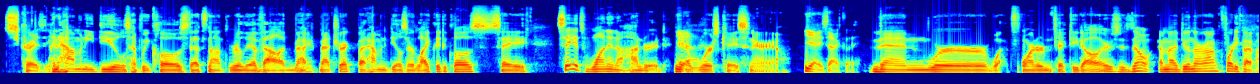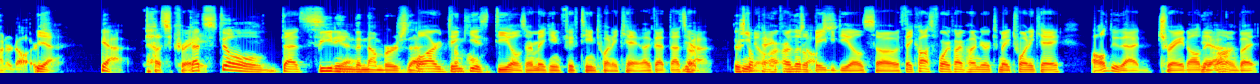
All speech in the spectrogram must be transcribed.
it's crazy. and how many deals have we closed? That's not really a valid me- metric, but how many deals are likely to close? Say, say it's one in a hundred in a worst case scenario. Yeah, exactly. Then we're what four hundred and fifty dollars? Is No, am I doing that wrong? Forty five hundred dollars. Yeah, yeah. that's crazy. That's still that's beating yeah. the numbers that. well, our dinkiest deals are making 15, 20 k. Like that. That's yeah, our you know our, our little baby deals. So if they cost forty five hundred to make twenty k, I'll do that trade all day Yeah. long. But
